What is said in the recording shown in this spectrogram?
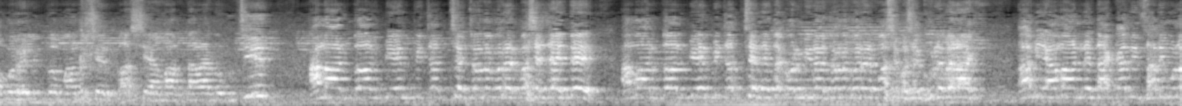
অবহেলিত মানুষের পাশে আমার দাঁড়ানো উচিত। আমার দল বিএনপি চাচ্ছে জনগণের পাশে যাইতে। আমার দল বিএনপি চাচ্ছে নেতা কর্মীরা জনগণের পাশে পাশে ঘুরে বেড়াক। আমি আমার নেতা কাজী সালিমুল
